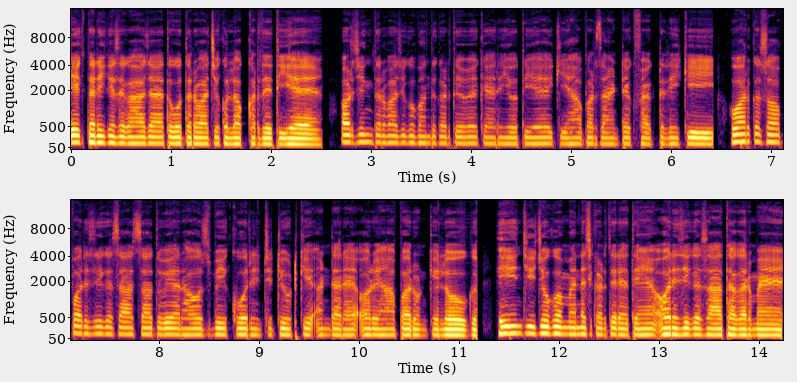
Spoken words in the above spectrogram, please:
एक तरीके से कहा जाए तो वो दरवाजे को लॉक कर देती है। और जिंग दरवाजे को बंद करते हुए कह रही होती है कि यहाँ पर साइंटेक फैक्ट्री की वर्कशॉप और इसी के साथ साथ वेयर हाउस भी कोर इंस्टीट्यूट के अंडर है और यहाँ पर उनके लोग ही इन चीज़ों को मैनेज करते रहते हैं और इसी के साथ अगर मैं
